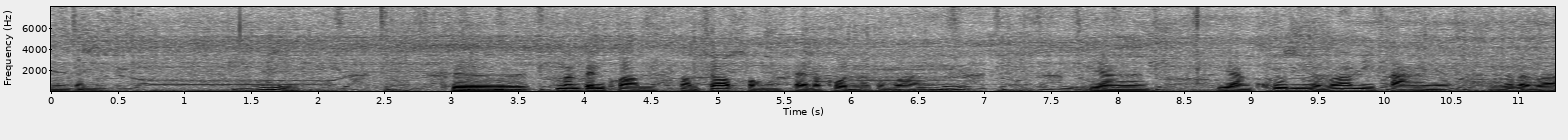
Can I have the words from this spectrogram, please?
นกัน คือมันเป็นความความชอบของแต่ละคนนะผมว่า อย่างอย่างคุณแบบว่ามีตังค์อย่างเงี้ยคุณก็แบบว่า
